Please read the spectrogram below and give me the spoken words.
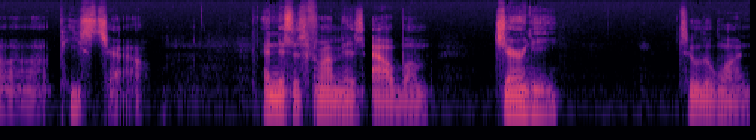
uh, Peace Child. And this is from his album Journey to the One.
